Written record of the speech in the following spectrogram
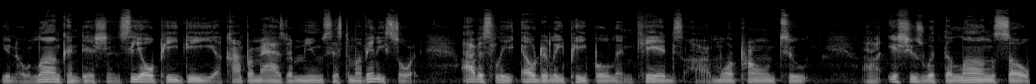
you know, lung conditions, COPD, a compromised immune system of any sort, obviously elderly people and kids are more prone to uh, issues with the lungs. So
